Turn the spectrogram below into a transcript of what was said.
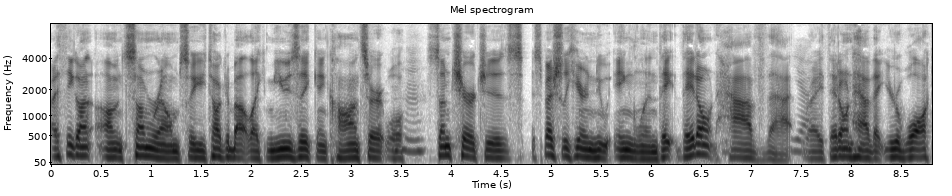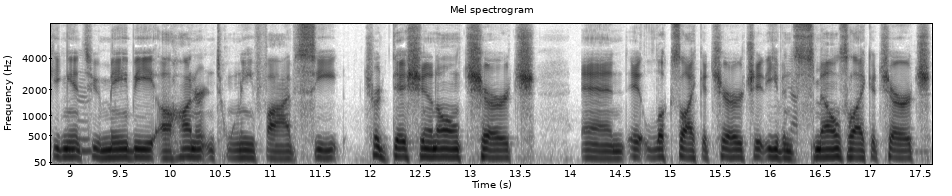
I think on, on some realms, so you talked about like music and concert. Well, mm-hmm. some churches, especially here in New England, they, they don't have that, Yeah. right? They don't have that. You're walking mm-hmm. into maybe a 125 seat traditional church and it looks like a church. It even smells like a church.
